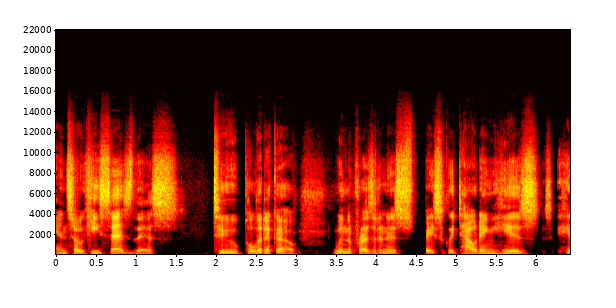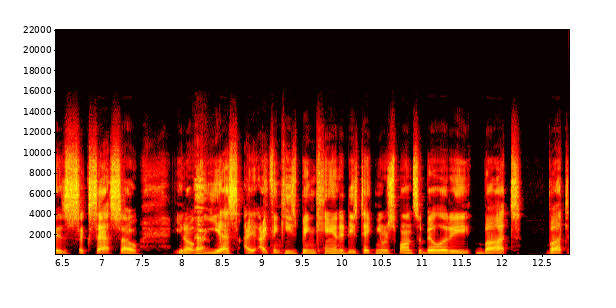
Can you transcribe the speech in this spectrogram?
And so he says this to Politico when the president is basically touting his his success. So, you know, yeah. yes, I, I think he's being candid, he's taking responsibility, but but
